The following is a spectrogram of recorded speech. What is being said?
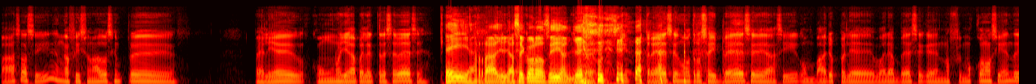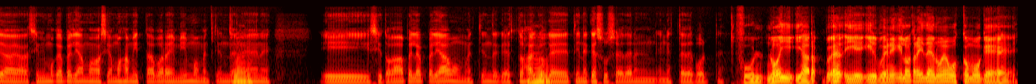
Pasa así, en aficionado siempre peleé, con uno llega a pelear 13 veces. ¡Ey, a rayo! Ya se conocían. Tres- sí, 13, en otros 6 veces, así, con varios peleé varias veces que nos fuimos conociendo y así mismo que peleamos, hacíamos amistad por ahí mismo, ¿me entiendes, Claro. nene? Y si tocaba pelear, peleábamos, ¿me entiendes? Que esto es Claro. algo que tiene que suceder en, en este deporte. Full. No, y, y ahora, pues, y, y viene y lo trae de nuevo, es como que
